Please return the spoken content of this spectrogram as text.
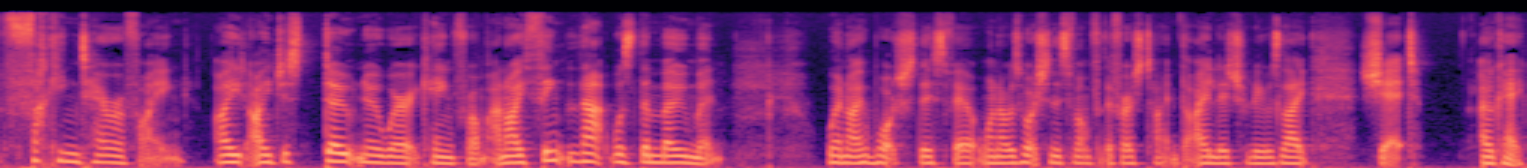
fucking terrifying. I, I just don't know where it came from. And I think that was the moment when I watched this film, when I was watching this film for the first time, that I literally was like, shit, okay,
